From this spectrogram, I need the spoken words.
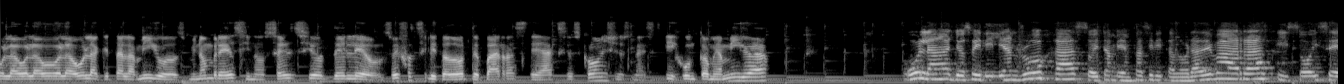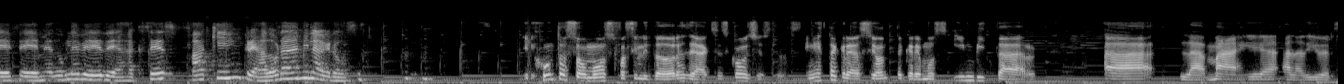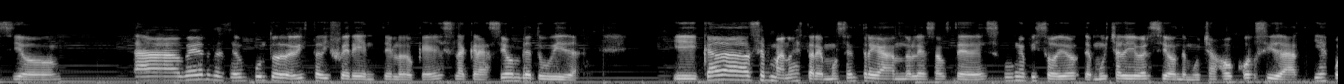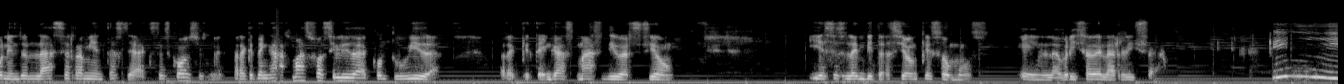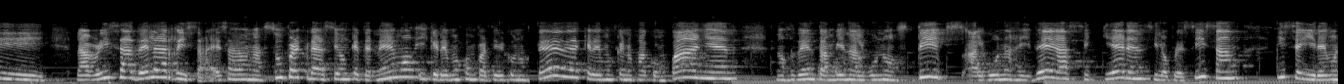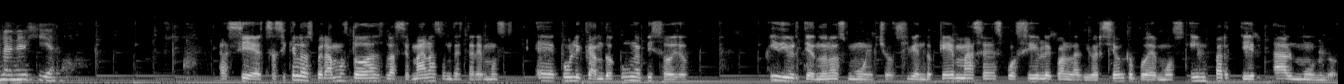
Hola, hola, hola, hola, ¿qué tal amigos? Mi nombre es Inocencio de León, soy facilitador de barras de Access Consciousness y junto a mi amiga... Hola, yo soy Lilian Rojas, soy también facilitadora de barras y soy CFMW de Access Fucking Creadora de Milagros. Y juntos somos facilitadores de Access Consciousness. En esta creación te queremos invitar a la magia, a la diversión, a ver desde un punto de vista diferente lo que es la creación de tu vida. Y cada semana estaremos entregándoles a ustedes un episodio de mucha diversión, de mucha jocosidad y exponiendo las herramientas de Access Consciousness para que tengas más facilidad con tu vida, para que tengas más diversión. Y esa es la invitación que somos en la brisa de la risa. Sí, la brisa de la risa. Esa es una super creación que tenemos y queremos compartir con ustedes. Queremos que nos acompañen, nos den también algunos tips, algunas ideas, si quieren, si lo precisan, y seguiremos la energía. Así es, así que lo esperamos todas las semanas donde estaremos eh, publicando un episodio y divirtiéndonos mucho, y viendo qué más es posible con la diversión que podemos impartir al mundo.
